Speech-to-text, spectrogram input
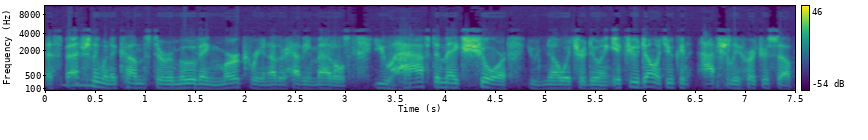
especially when it comes to removing mercury and other heavy metals. You have to make sure you know what you're doing. If you don't, you can actually hurt yourself,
